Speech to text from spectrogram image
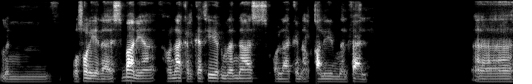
من وصولي إلى إسبانيا هناك الكثير من الناس ولكن القليل من الفعل. آه،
